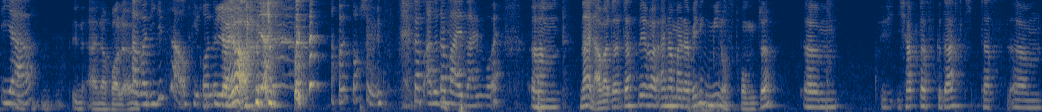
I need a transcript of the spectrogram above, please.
Ja. in einer Rolle. Aber die gibt es ja auch, die Rolle. Ja, ne? ja. ja. Aber ist doch schön, dass alle dabei sein wollen. Ähm, nein, aber da, das wäre einer meiner wenigen Minuspunkte. Ähm, ich ich habe das gedacht, dass ähm,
